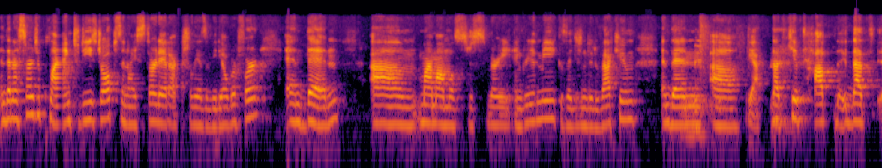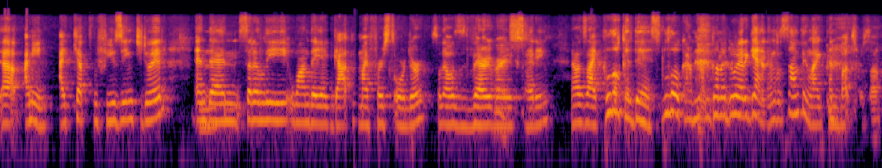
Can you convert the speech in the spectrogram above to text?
And then I started applying to these jobs and I started actually as a videographer. And then um, my mom was just very angry at me because I didn't do the vacuum. And then, uh, yeah, that kept up. That uh, I mean, I kept refusing to do it. And mm-hmm. then suddenly one day I got my first order. So that was very very nice. exciting. I was like, look at this, look, I'm not gonna do it again. It was something like 10 bucks or so.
